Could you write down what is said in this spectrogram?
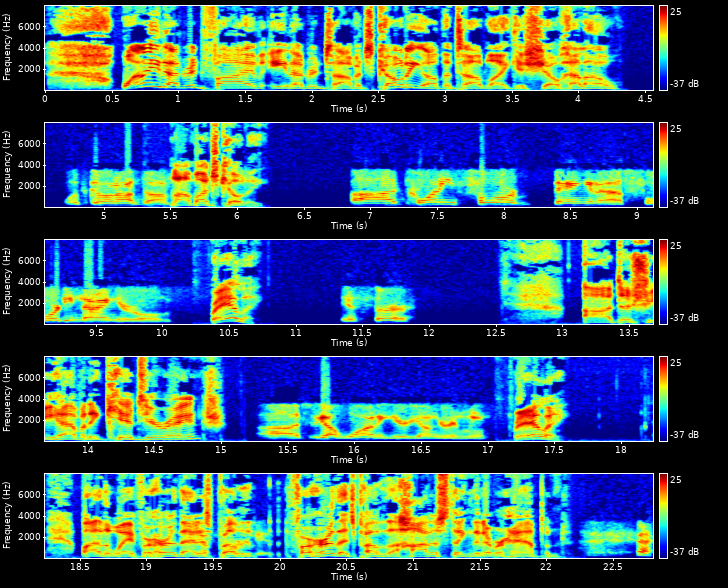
1-800-5800-TOM. It's Cody on the Tom Leykis Show. Hello. What's going on, Tom? Not much, Cody. Uh, 24 banging a 49-year-old. Really? Yes, sir. Uh, does she have any kids your age? Uh, she's got one, a year younger than me. Really? By the way, for her, that yeah, is probably for her that's probably the hottest thing that ever happened.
